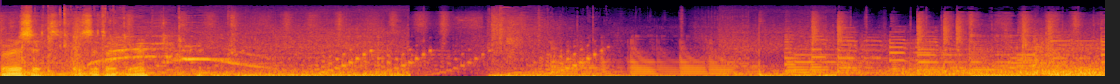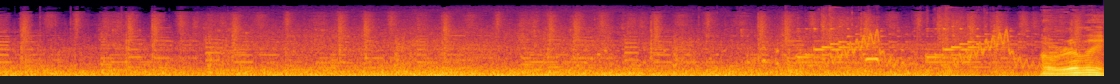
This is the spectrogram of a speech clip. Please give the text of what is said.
Where is it? Is it up here? Oh, really?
